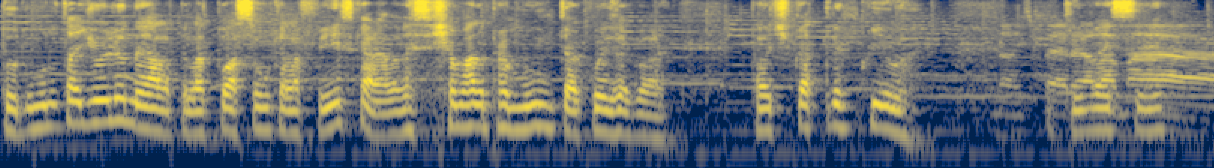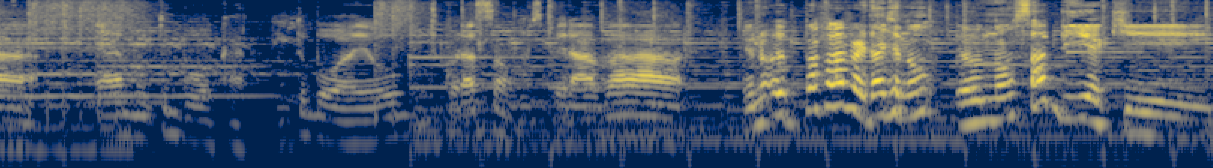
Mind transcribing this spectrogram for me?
Todo mundo tá de olho nela pela atuação que ela fez, cara. Ela vai ser chamada pra muita coisa agora. Pode ficar tranquilo. Não, espero Quem ela vai uma... ser? É muito boa, cara. Muito boa. Eu, de coração, não esperava... Eu não, eu, pra falar a verdade, eu não, eu não sabia que,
